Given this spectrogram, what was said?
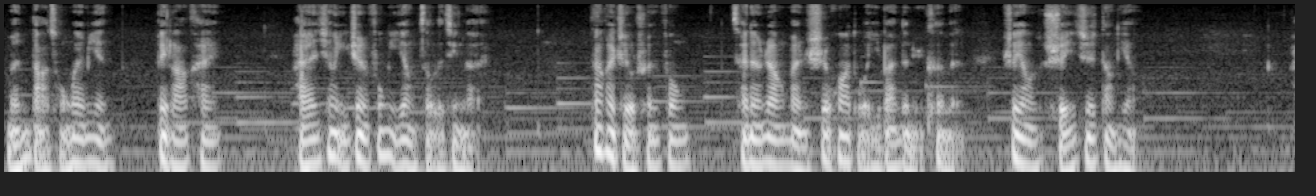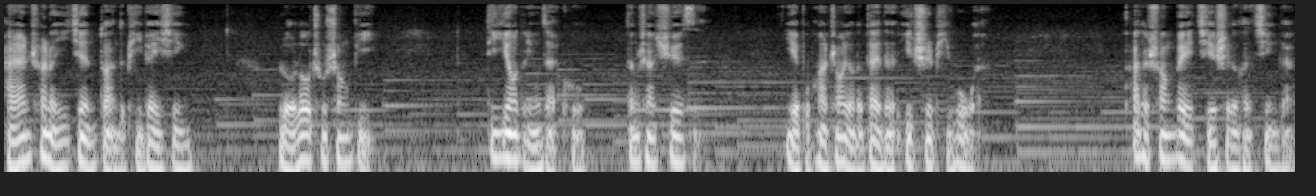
门打从外面被拉开，海岸像一阵风一样走了进来。大概只有春风才能让满是花朵一般的旅客们这样随之荡漾。海安穿了一件短的皮背心，裸露出双臂，低腰的牛仔裤、登山靴子，也不怕招摇的戴的一只皮物碗。他的双背结实的很性感。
